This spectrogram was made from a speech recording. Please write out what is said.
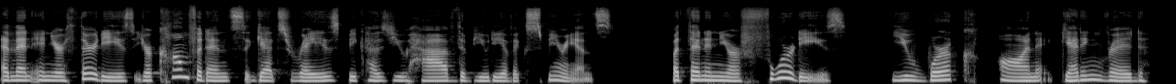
And then in your 30s, your confidence gets raised because you have the beauty of experience. But then in your 40s, you work on getting rid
